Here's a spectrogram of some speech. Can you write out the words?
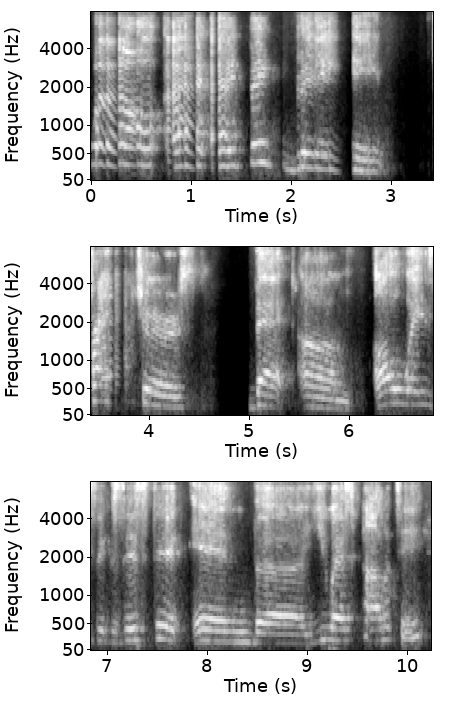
Well, I, I think the fractures that um, always existed in the U.S. polity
